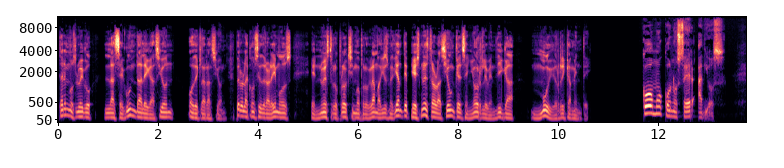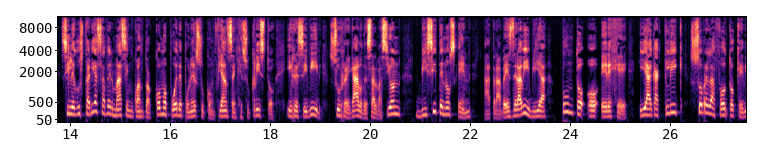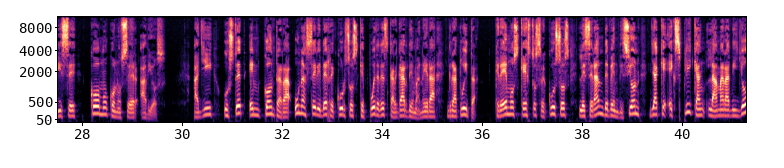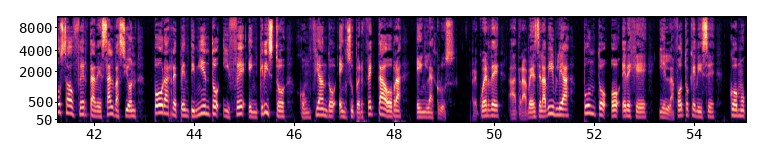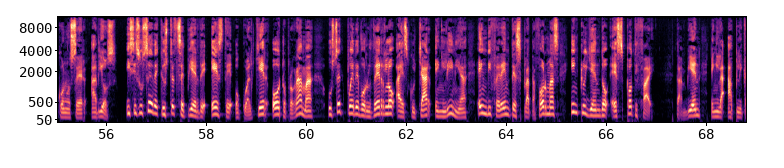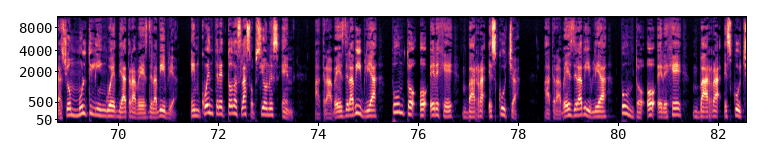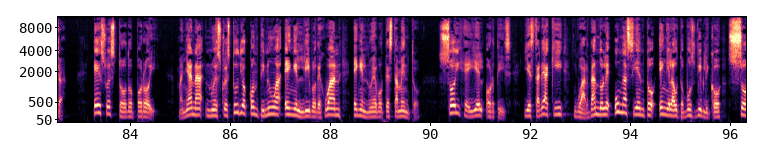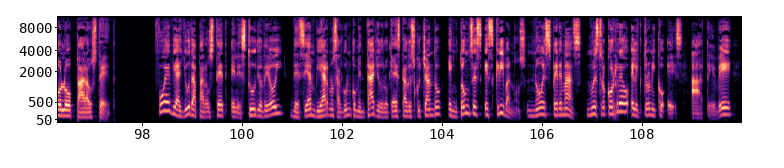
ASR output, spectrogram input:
Tenemos luego la segunda alegación o declaración, pero la consideraremos en nuestro próximo programa Dios mediante. Es nuestra oración que el Señor le bendiga muy ricamente. ¿Cómo conocer a Dios? Si le gustaría saber más en cuanto a cómo puede poner su confianza en Jesucristo y recibir su regalo de salvación, visítenos en a través de la Biblia.org y haga clic sobre la foto que dice Cómo conocer a Dios. Allí usted encontrará una serie de recursos que puede descargar de manera gratuita. Creemos que estos recursos le serán de bendición ya que explican la maravillosa oferta de salvación por arrepentimiento y fe en Cristo, confiando en su perfecta obra en la cruz. Recuerde, a través de la Biblia.org y en la foto que dice cómo conocer a Dios. Y si sucede que usted se pierde este o cualquier otro programa, usted puede volverlo a escuchar en línea en diferentes plataformas, incluyendo Spotify. También en la aplicación multilingüe de A través de la Biblia. Encuentre todas las opciones en a través de la Biblia.org barra escucha. A través de la Biblia.org barra escucha. Eso es todo por hoy. Mañana nuestro estudio continúa en el libro de Juan en el Nuevo Testamento. Soy Heiel Ortiz y estaré aquí guardándole un asiento en el autobús bíblico solo para usted. ¿Fue de ayuda para usted el estudio de hoy? ¿Desea enviarnos algún comentario de lo que ha estado escuchando? Entonces escríbanos, no espere más. Nuestro correo electrónico es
